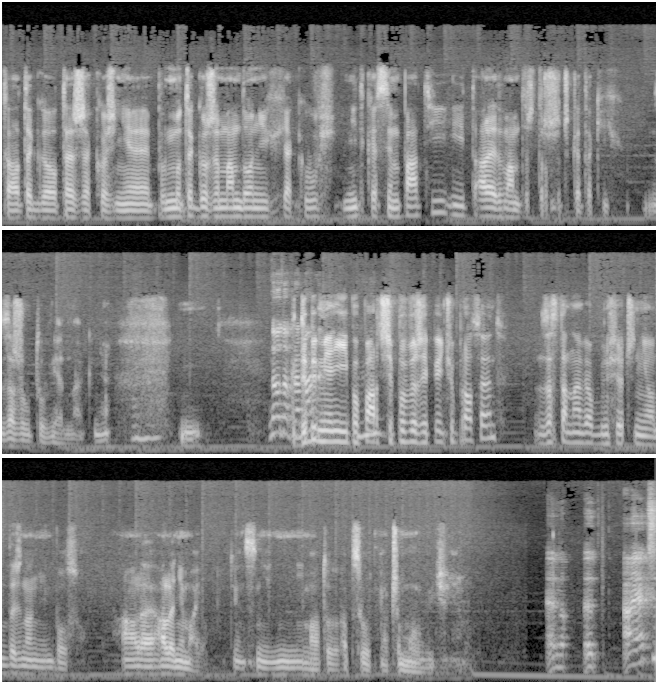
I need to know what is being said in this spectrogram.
Dlatego też jakoś nie, pomimo tego, że mam do nich jakąś nitkę sympatii, i, ale mam też troszeczkę takich zarzutów jednak, nie? No dobra, Gdyby mamy- mieli poparcie powyżej 5%, zastanawiałbym się, czy nie oddać na nim głosu. Ale, ale nie mają, więc nie, nie ma tu absolutnie o czym mówić. E, No, e, a jak się,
